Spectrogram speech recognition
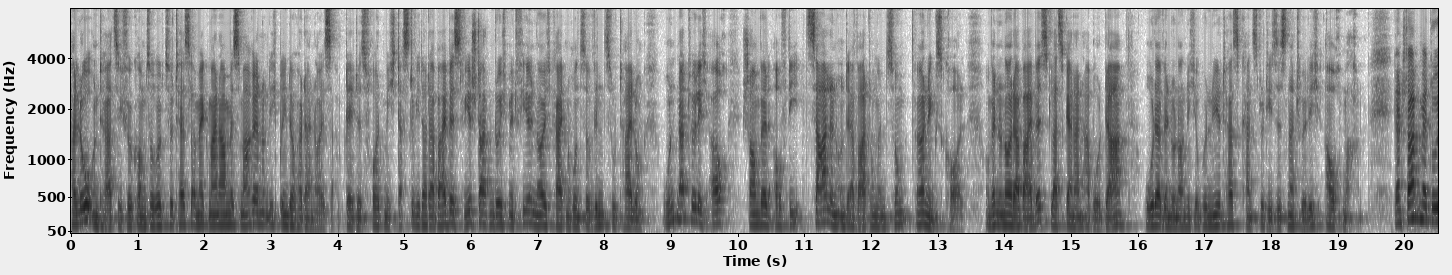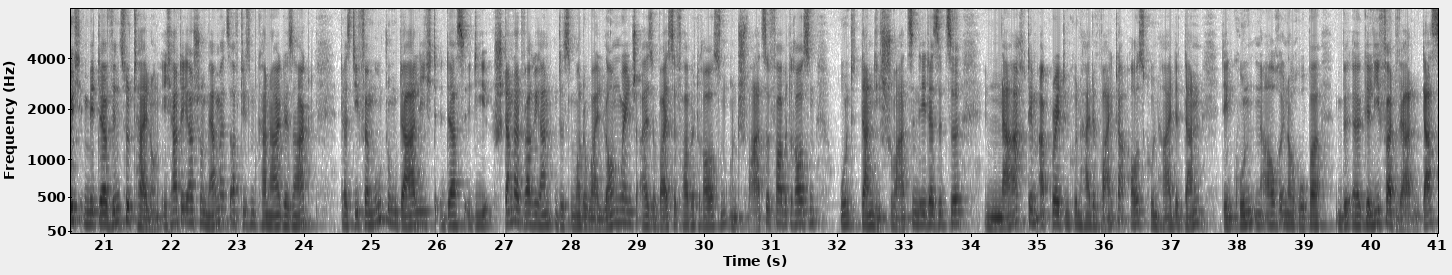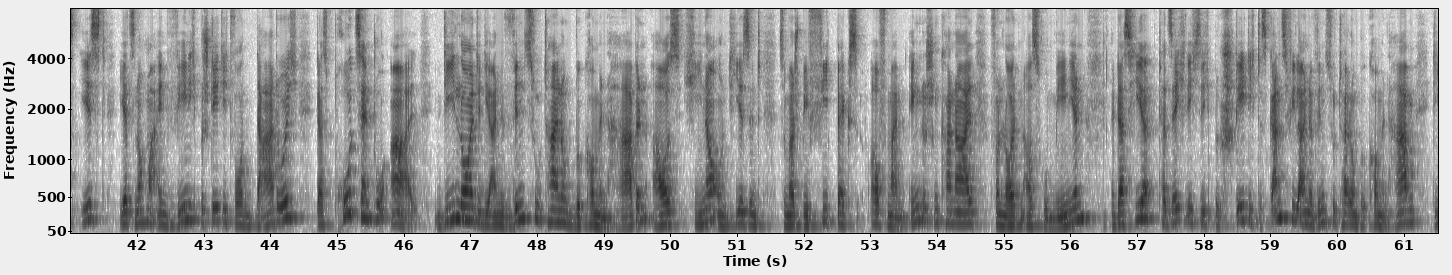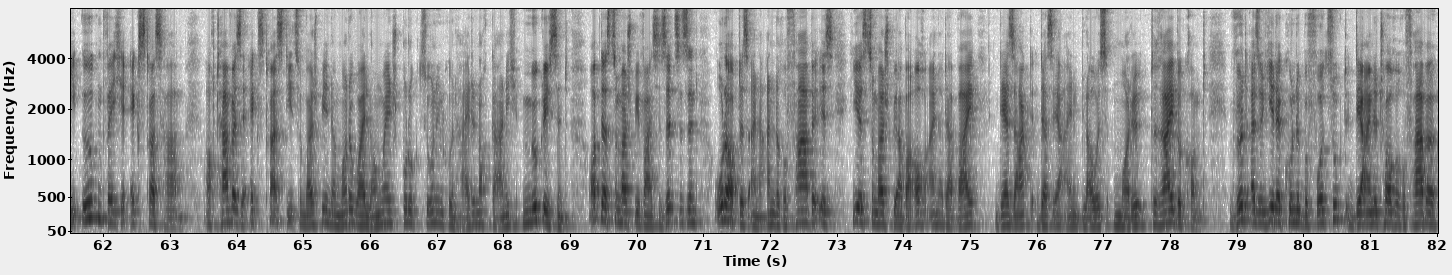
Hallo und herzlich willkommen zurück zu Tesla Mac. Mein Name ist Marian und ich bringe dir heute ein neues Update. Es freut mich, dass du wieder dabei bist. Wir starten durch mit vielen Neuigkeiten rund zur Windzuteilung und natürlich auch schauen wir auf die Zahlen und Erwartungen zum Earnings Call. Und wenn du neu dabei bist, lass gerne ein Abo da oder wenn du noch nicht abonniert hast, kannst du dieses natürlich auch machen. Dann starten wir durch mit der Windzuteilung. Ich hatte ja schon mehrmals auf diesem Kanal gesagt, dass die Vermutung da liegt, dass die Standardvarianten des Model Y Long Range, also weiße Farbe draußen und schwarze Farbe draußen und dann die schwarzen Ledersitze nach dem Upgrade in Grünheide weiter aus Grünheide dann den Kunden auch in Europa äh, geliefert werden. Das ist jetzt nochmal ein wenig bestätigt worden dadurch, dass prozentual die Leute, die eine Windzuteilung bekommen haben aus China und hier sind zum Beispiel Feedbacks auf meinem englischen Kanal von Leuten aus Rumänien, dass hier tatsächlich sich bestätigt, dass ganz viele eine Windzuteilung bekommen haben, die irgendwelche Extras haben. Auch teilweise Extras, die zum Beispiel in der Model Y Long Range Produktion in Grünheide noch gar nicht möglich sind. Ob das zum Beispiel weiße Sitze sind oder ob das eine andere Farbe ist. Hier ist zum Beispiel aber auch einer dabei, der sagt, dass er ein blaues Model 3 bekommt. Wird also hier der Kunde bevorzugt, der eine teurere Farbe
